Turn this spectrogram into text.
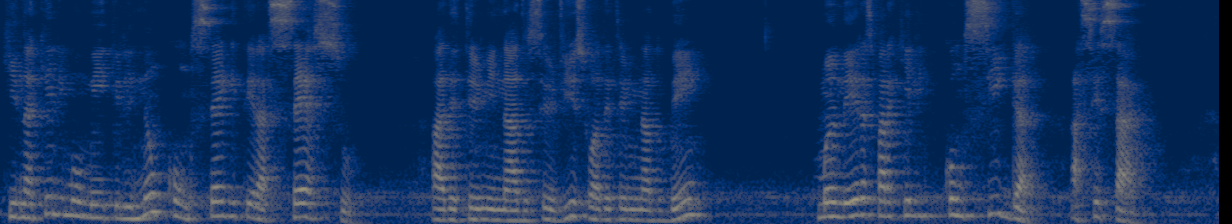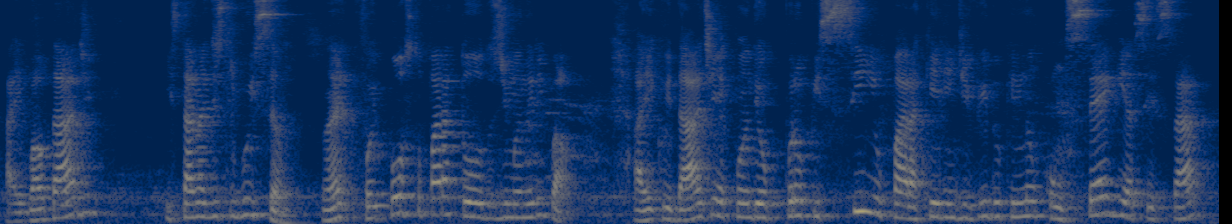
que naquele momento ele não consegue ter acesso a determinado serviço, a determinado bem, maneiras para que ele consiga acessar. A igualdade está na distribuição, né? foi posto para todos de maneira igual. A equidade é quando eu propicio para aquele indivíduo que não consegue acessar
